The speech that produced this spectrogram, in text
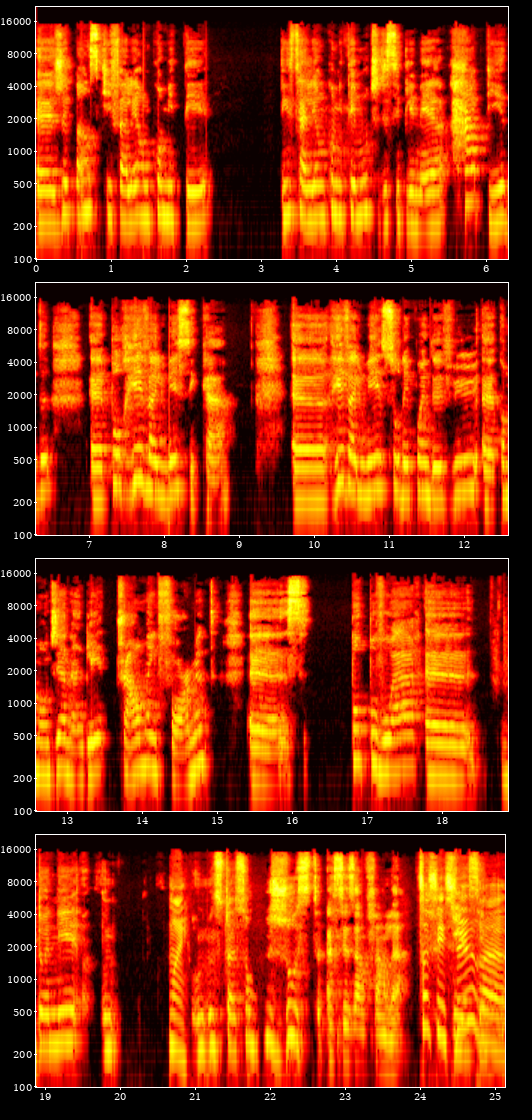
Euh, je pense qu'il fallait un comité installer un comité multidisciplinaire rapide euh, pour réévaluer ces cas, euh, réévaluer sur des points de vue, euh, comme on dit en anglais, trauma informed, euh, pour pouvoir euh, donner une, Ouais. une situation plus juste à ces enfants-là. Ça, c'est sûr. Euh,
